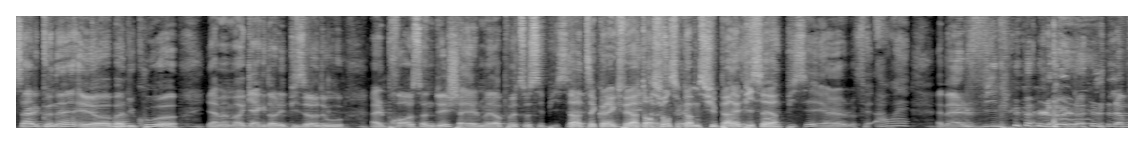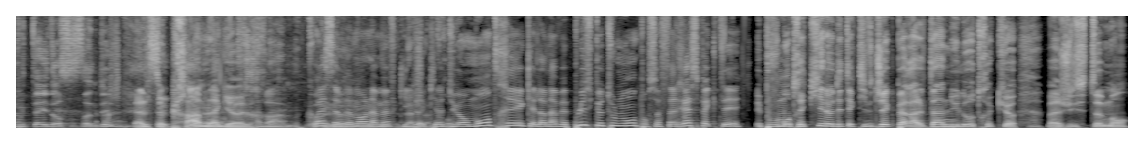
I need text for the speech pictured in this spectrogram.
Ça, elle connaît. Et euh, bah, Ouais. du coup, euh, il y a même un gag dans l'épisode où elle prend un sandwich et elle met un peu de sauce épicée. T'as ses collègues qui fait Et attention, c'est comme super Elle est épiceur. fort épicée. Et elle, elle fait Ah ouais Eh ben, Elle vide le- le- la bouteille dans son sandwich. Elle se Et puis, crame elle la gueule. crame, Ouais, c'est vraiment la meuf qui, lâche doit- qui a dû en montrer qu'elle en avait plus que tout le monde pour se faire respecter. Et pour vous montrer qui est le détective Jake Peralta, nul autre que bah, justement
